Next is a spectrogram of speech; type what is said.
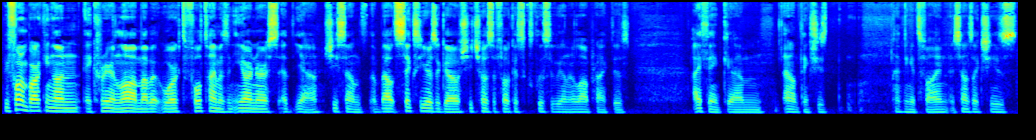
Before embarking on a career in law, Mabbutt worked full time as an ER nurse. At, yeah, she sounds about six years ago. She chose to focus exclusively on her law practice. I think um, I don't think she's. I think it's fine. It sounds like she's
